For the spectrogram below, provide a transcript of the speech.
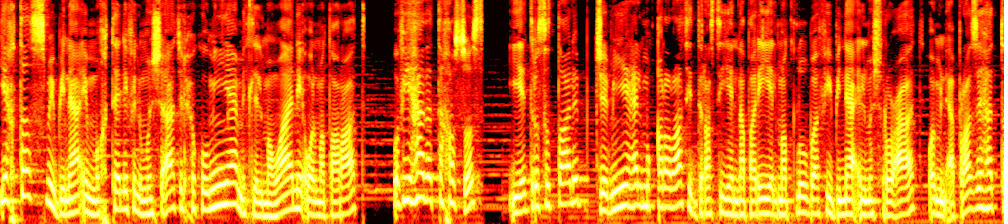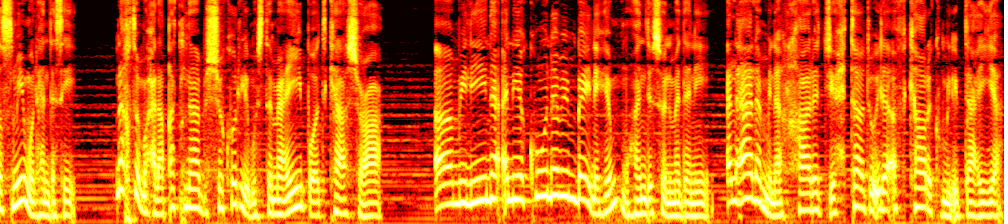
يختص ببناء مختلف المنشآت الحكومية مثل الموانئ والمطارات وفي هذا التخصص يدرس الطالب جميع المقررات الدراسية النظرية المطلوبة في بناء المشروعات ومن أبرزها التصميم الهندسي. نختم حلقتنا بالشكر لمستمعي بودكاست شعاع آملين أن يكون من بينهم مهندس مدني. العالم من الخارج يحتاج إلى أفكاركم الإبداعية.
